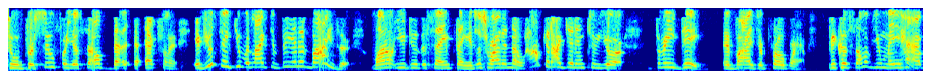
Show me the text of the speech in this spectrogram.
to pursue for yourself. That, excellent. If you think you would like to be an advisor, why don't you do the same thing and just write a note? How could I get into your 3D? advisor program because some of you may have,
